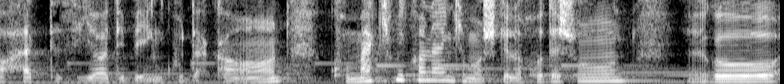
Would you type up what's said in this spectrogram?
تا حد زیادی به این کودکان کمک می‌کنن که مشکل خودشون رو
